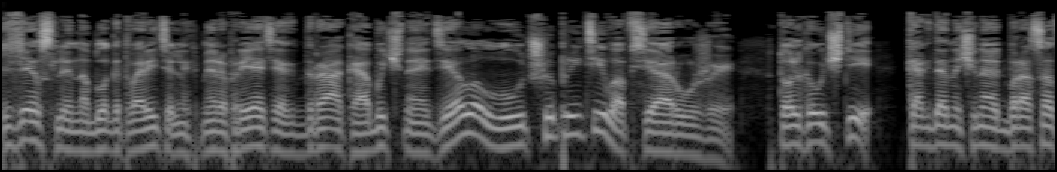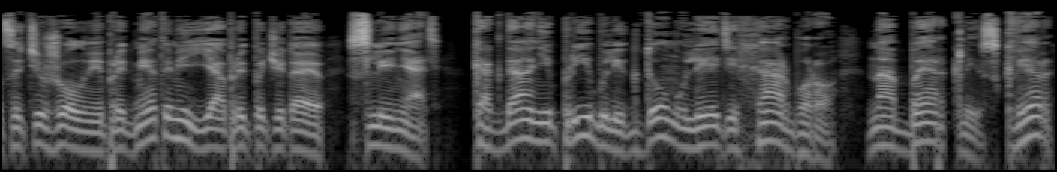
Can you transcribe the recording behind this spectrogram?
Если на благотворительных мероприятиях драка обычное дело, лучше прийти во всеоружии. Только учти, когда начинают бросаться тяжелыми предметами, я предпочитаю слинять. Когда они прибыли к дому леди Харборо на Беркли-сквер,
